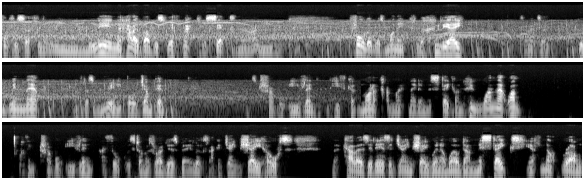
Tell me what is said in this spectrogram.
fourth was Surfing Lynn, Hello Bub was fifth, Max was sixth, and only faller was Monique Lahoulier. So it's a good win there after some really poor jumping. It's Trouble Evelyn and Heathcote Monarch. I might have made a mistake on who won that one. I think Trouble Evelyn, I thought was Thomas Rogers, but it looks like a James Shea horse. The colours, it is a James Shea winner. Well done. Mistakes, you're not wrong.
